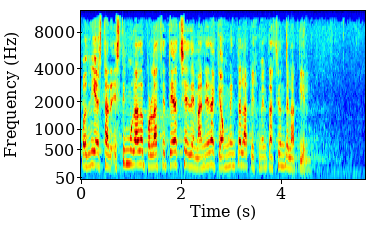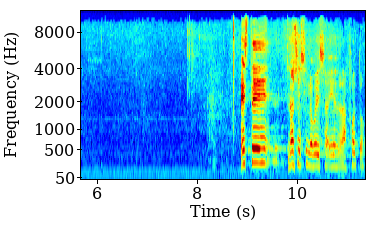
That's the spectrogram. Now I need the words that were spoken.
podría estar estimulado por la CTH de manera que aumenta la pigmentación de la piel. Este, no sé si lo veis ahí en la foto.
